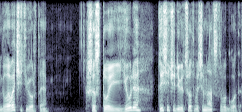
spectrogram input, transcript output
Глава 4. 6 июля 1918 года.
